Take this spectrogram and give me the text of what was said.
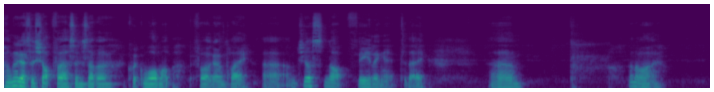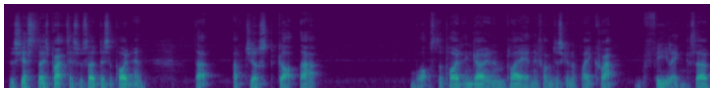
I'm going to go to the shop first and just have a quick warm up before I go and play. Uh, I'm just not feeling it today. Um, I don't know why. Just yesterday's practice was so disappointing that I've just got that. What's the point in going and playing if I'm just going to play crap feeling? So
